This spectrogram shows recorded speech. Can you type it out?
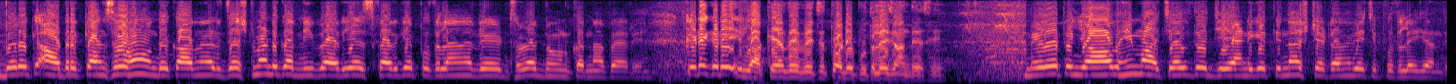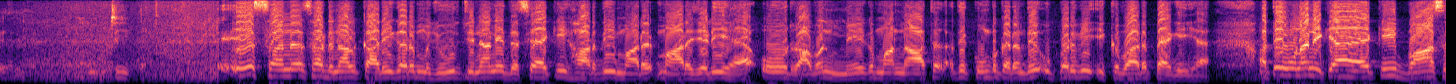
ਜਿਹੜੇ ਆਰਡਰ ਕੈਨਸਲ ਹੋਣ ਦੇ ਕਾਰਨ ਐਡਜਸਟਮੈਂਟ ਕਰਨੀ ਪੈ ਰਹੀ ਹੈ। ਇਸ ਕਰਕੇ ਪੁਤਲਿਆਂ ਦੇ ਰੇਟ ਥੋੜਾ ਡਾਊਨ ਕਰਨਾ ਪੈ ਰਿਹਾ ਕਿਹੜੇ ਕਿਹੜੇ ਇਲਾਕਿਆਂ ਦੇ ਵਿੱਚ ਤੁਹਾਡੇ ਪੁਤਲੇ ਜਾਂਦੇ ਸੀ? ਮੇਰੇ ਪੰਜਾਬ ਹਿਮਾਚਲ ਤੇ ਜੇ ਐਂਡ ਕੇ ਤਿੰਨਾਂ ਸਟੇਟਾਂ ਦੇ ਵਿੱਚ ਪੁਤਲੇ ਜਾਂਦੇ ਸੀ। ਠੀਕ ਹੈ। ਇਹ ਸਨ ਸਾਡੇ ਨਾਲ ਕਾਰੀਗਰ ਮੌਜੂਦ ਜਿਨ੍ਹਾਂ ਨੇ ਦੱਸਿਆ ਕਿ ਹਾਰ ਦੀ ਮਾਰ ਮਾਰ ਜਿਹੜੀ ਹੈ ਉਹ ਰਾਵਣ, ਮੇਘਮਾਨਾਥ ਅਤੇ ਕੁੰਭਕਰਨ ਦੇ ਉੱਪਰ ਵੀ ਇੱਕ ਵਾਰ ਪੈ ਗਈ ਹੈ। ਅਤੇ ਉਹਨਾਂ ਨੇ ਕਿਹਾ ਹੈ ਕਿ ਬਾਂਸ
